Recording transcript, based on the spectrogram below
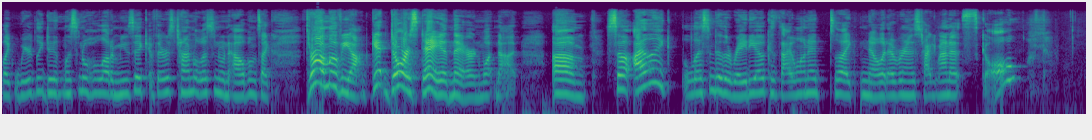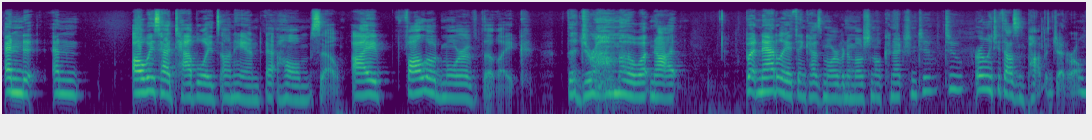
like weirdly didn't listen to a whole lot of music. If there was time to listen to an album, it's like throw a movie on, get Doris Day in there and whatnot. Um, so I like listened to the radio because I wanted to like know what everyone was talking about at school and and always had tabloids on hand at home so i followed more of the like the drama whatnot but natalie i think has more of an emotional connection to to early 2000s pop in general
